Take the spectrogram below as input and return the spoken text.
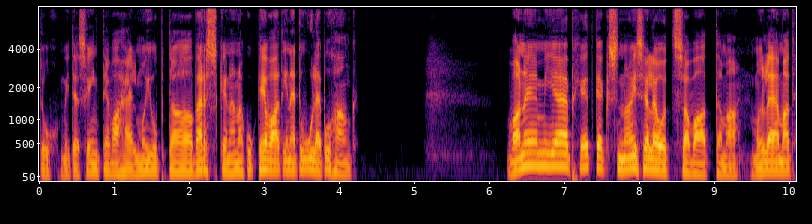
tuhmide seinte vahel mõjub ta värskena nagu kevadine tuulepuhang. vanem jääb hetkeks naisele otsa vaatama, mõlemad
